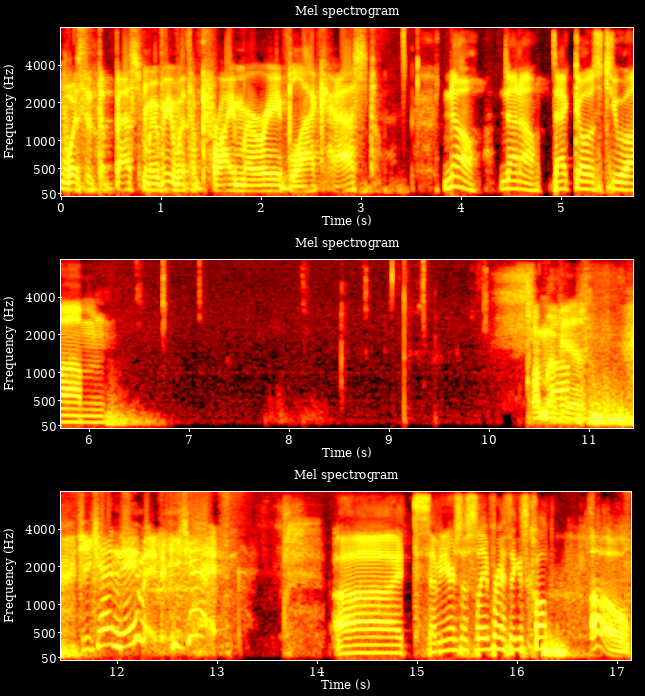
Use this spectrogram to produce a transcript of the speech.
Was it the best movie with a primary black cast? No, no, no. That goes to um. What movie Um, is? He can't name it. He can't. Uh, Seven Years of Slavery, I think it's called. Oh,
